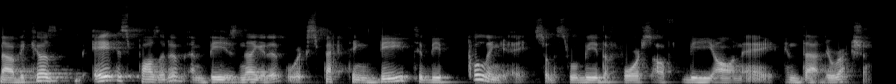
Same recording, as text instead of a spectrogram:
Now, because A is positive and B is negative, we're expecting B to be pulling A. So this will be the force of B on A in that direction.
